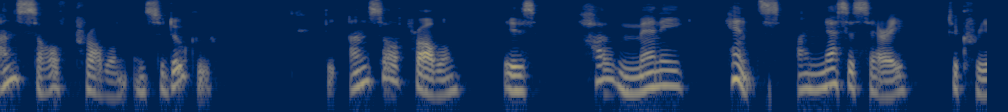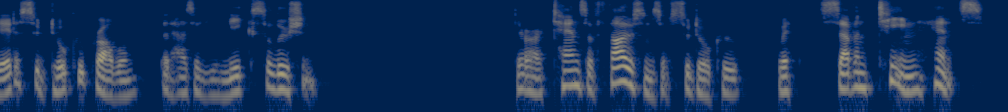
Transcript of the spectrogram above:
unsolved problem in Sudoku? The unsolved problem is how many hints are necessary to create a Sudoku problem that has a unique solution. There are tens of thousands of Sudoku with 17 hints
